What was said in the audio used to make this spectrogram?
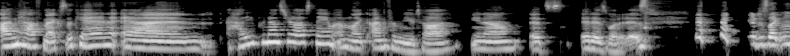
I'm half Mexican and how do you pronounce your last name? I'm like I'm from Utah, you know? It's it is what it is. You're just like, mm,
